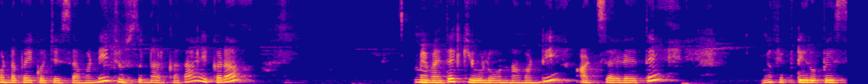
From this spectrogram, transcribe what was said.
కొండపైకి వచ్చేసామండి. చూస్తున్నారు కదా ఇక్కడ మేమైతే క్యూలో ఉన్నామండి. అటు సైడ్ అయితే ఫిఫ్టీ రూపీస్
